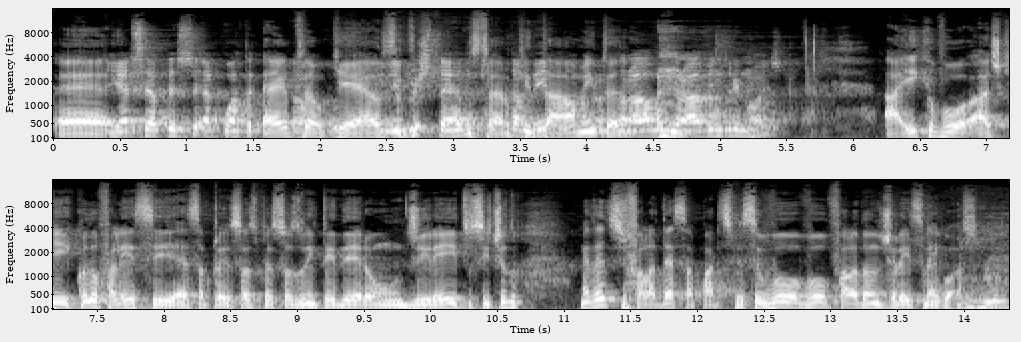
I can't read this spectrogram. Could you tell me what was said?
E essa é a, terceira, a quarta questão. então, que é o equilíbrio externo, externo que também tá é aumentando. trava grave entre nós. Aí que eu vou. Acho que quando eu falei esse, essa projeção, as pessoas não entenderam direito o sentido. Mas antes de falar dessa parte específica, eu vou, vou falar de onde eu tirei esse negócio.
